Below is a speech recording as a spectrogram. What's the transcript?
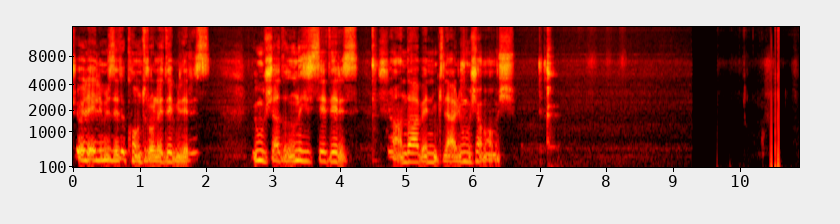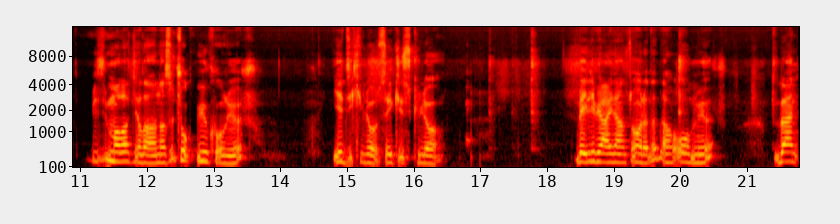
Şöyle elimizde de kontrol edebiliriz. Yumuşadığını hissederiz. Şu an daha benimkiler yumuşamamış. Bizim Malatya lahanası çok büyük oluyor. 7 kilo, 8 kilo. Belli bir aydan sonra da daha olmuyor. Ben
